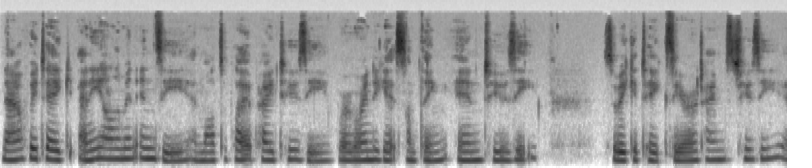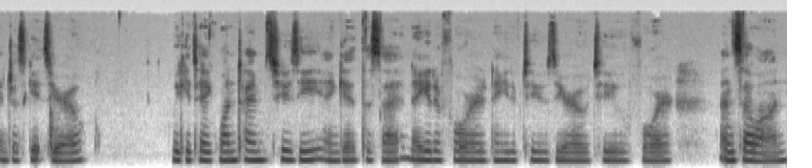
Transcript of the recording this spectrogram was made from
Now if we take any element in z and multiply it by 2z, we're going to get something in 2z. So we could take 0 times 2z and just get 0. We could take 1 times 2z and get the set negative 4, negative 2, 0, 2, 4, and so on.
